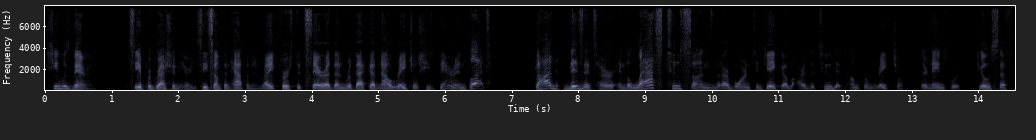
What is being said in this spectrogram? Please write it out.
she was barren. see a progression here. You see something happening, right? First it's Sarah, then Rebecca, now Rachel. She's barren, but God visits her, and the last two sons that are born to Jacob are the two that come from Rachel. Their names were Joseph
